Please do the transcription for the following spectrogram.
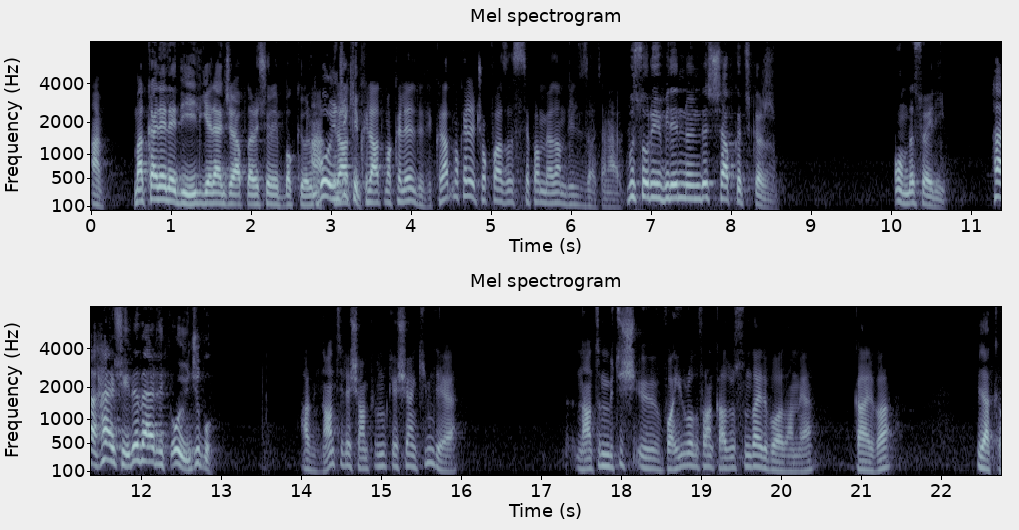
abi, Makalele değil. Gelen cevaplara şöyle bir bakıyorum. ha, Bu oyuncu Kıraat- kim? Kıraat Makaleli dedi. Kıraat Makaleli çok fazla asist yapan bir adam değildi zaten abi. Bu soruyu bilenin önünde şapka çıkarırım. Onu da söyleyeyim. Ha her şeyi de verdik. Oyuncu bu. Abi Nantes ile şampiyonluk yaşayan kimdi ya? Nantes'ın müthiş e, Vahirolu falan kadrosundaydı bu adam ya galiba. Bir dakika.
